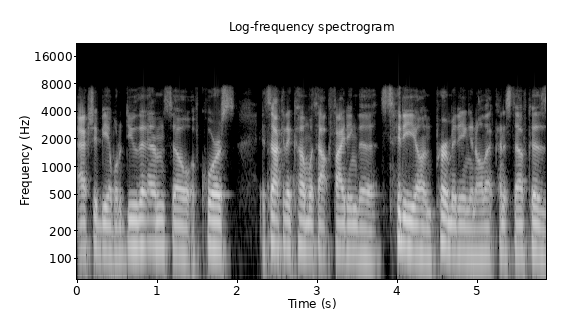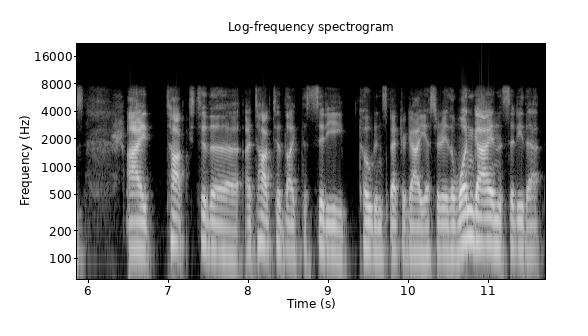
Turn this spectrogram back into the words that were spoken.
actually be able to do them. So of course, it's not going to come without fighting the city on permitting and all that kind of stuff. Because I talked to the I talked to like the city code inspector guy yesterday, the one guy in the city that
